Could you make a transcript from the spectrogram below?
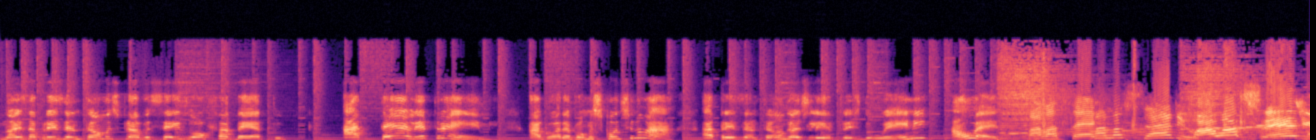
Nós apresentamos para vocês o alfabeto até a letra M. Agora vamos continuar apresentando as letras do N ao S. Fala sério. Fala sério. Fala sério.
